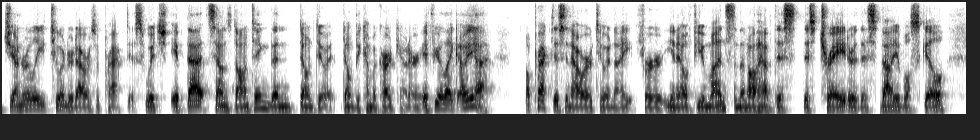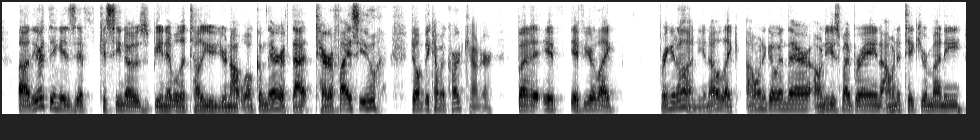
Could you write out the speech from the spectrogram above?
generally 200 hours of practice, which if that sounds daunting, then don't do it. Don't become a card counter. If you're like, oh yeah, I'll practice an hour or two a night for, you know, a few months and then I'll have this this trade or this valuable skill. Uh, the other thing is if casinos being able to tell you you're not welcome there, if that terrifies you, don't become a card counter. But if if you're like, bring it on, you know, like I want to go in there, I want to use my brain, I want to take your money,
